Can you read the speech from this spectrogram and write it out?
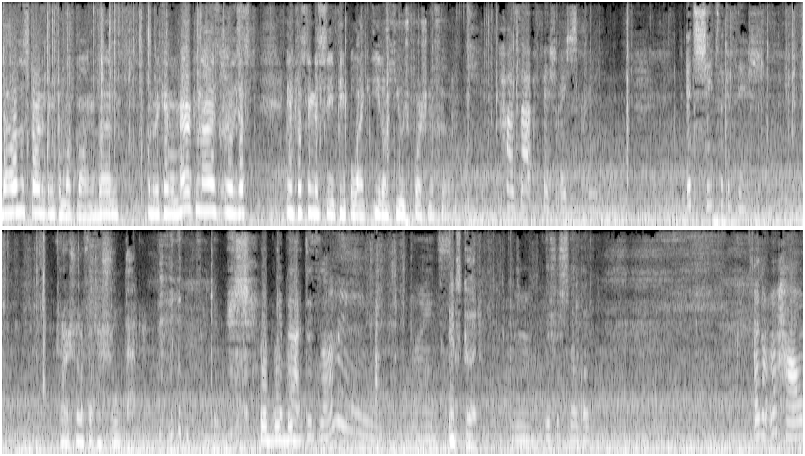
That was a starting thing for mukbang. Then, when it became Americanized, it was just interesting to see people like eat a huge portion of food. How's that fish ice cream? It's shaped like a fish. I should have fucking showed that. Look at that design. Nice. It's good. Mm, this is so good. I don't know how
